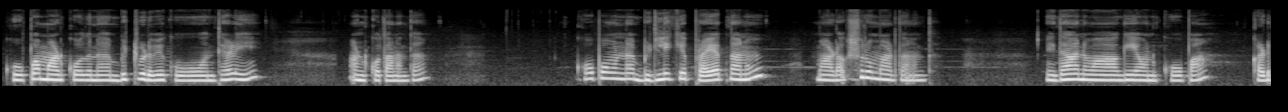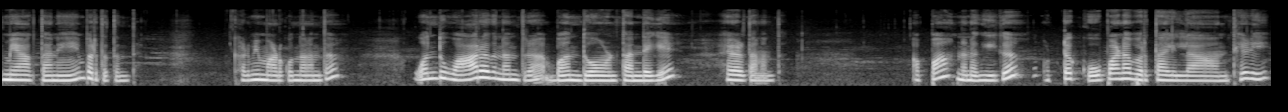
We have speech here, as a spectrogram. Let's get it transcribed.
ಕೋಪ ಮಾಡ್ಕೋದನ್ನ ಬಿಟ್ಬಿಡಬೇಕು ಅಂಥೇಳಿ ಅಂದ್ಕೋತಾನಂತ ಕೋಪವನ್ನು ಬಿಡಲಿಕ್ಕೆ ಪ್ರಯತ್ನನೂ ಮಾಡೋಕ್ಕೆ ಶುರು ಮಾಡ್ತಾನಂತ. ನಿಧಾನವಾಗಿ ಅವನ ಕೋಪ ಕಡಿಮೆ ಆಗ್ತಾನೇ ಬರ್ತದಂತೆ. ಕಡಿಮೆ ಮಾಡ್ಕೊಂಡಾನಂತ ಒಂದು ವಾರದ ನಂತರ ಬಂದು ಅವನ ತಂದೆಗೆ ಹೇಳ್ತಾನಂತ. ಅಪ್ಪ, ನನಗೀಗ ಒಟ್ಟ ಕೋಪಾಣ ಬರ್ತಾ ಇಲ್ಲ ಅಂಥೇಳಿ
